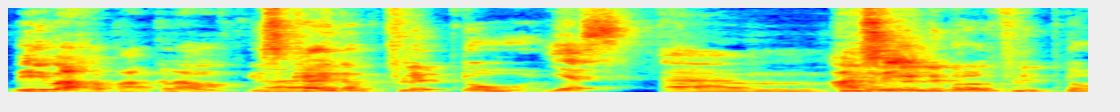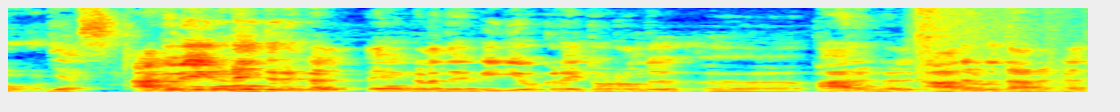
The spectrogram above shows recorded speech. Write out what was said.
விரிவாக பார்க்கலாம். எஸ் எஸ் ஆகவே இணைந்திருங்கள். எங்களது வீடியோக்களை தொடர்ந்து பாருங்கள் ஆதரவு தாருங்கள்.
